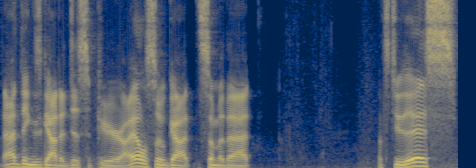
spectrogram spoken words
That thing's gotta disappear. I also got some of that Let's do this.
